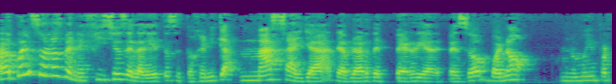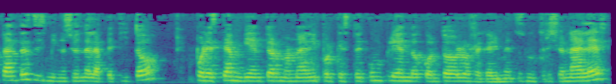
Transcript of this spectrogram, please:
Ahora, ¿cuáles son los beneficios de la dieta cetogénica más allá de hablar de pérdida de peso? Bueno, uno muy importante es disminución del apetito, por este ambiente hormonal y porque estoy cumpliendo con todos los requerimientos nutricionales.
